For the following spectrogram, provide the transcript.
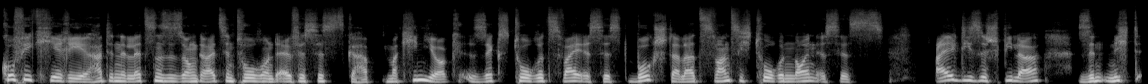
Kofi Kire hat in der letzten Saison 13 Tore und 11 Assists gehabt. Makiniok 6 Tore, 2 Assists. Burgstaller 20 Tore, 9 Assists. All diese Spieler sind nicht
